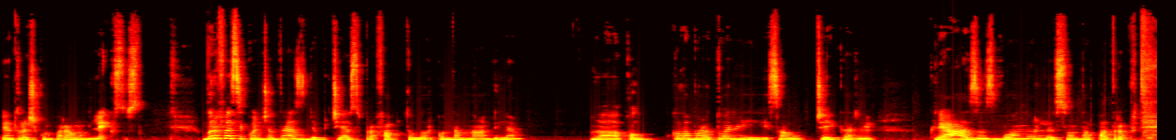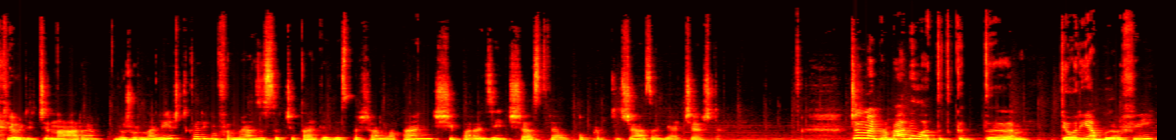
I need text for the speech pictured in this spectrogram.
pentru a-și cumpăra un Lexus. Bârfa se concentrează de obicei asupra faptelor condamnabile. Col- colaboratorii sau cei care creează zvonurile sunt a patra putere originară, jurnaliști care informează societatea despre șarlatani și paraziți și astfel o protejează de aceștia. Cel mai probabil, atât cât teoria bârfii,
